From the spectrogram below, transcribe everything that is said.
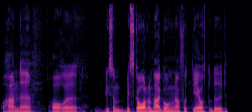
Och han har liksom blivit skadad de här gångerna, fått ge återbud.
